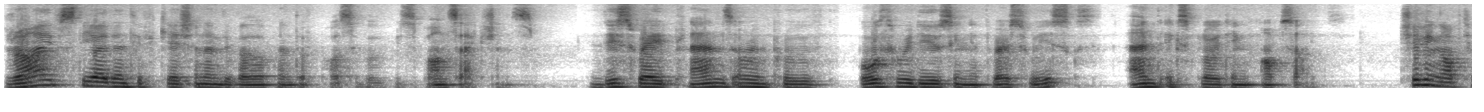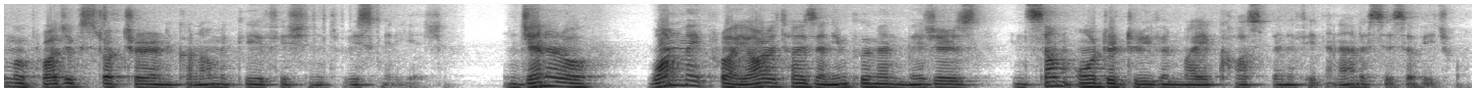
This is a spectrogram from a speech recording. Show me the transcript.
drives the identification and development of possible response actions. In this way, plans are improved, both reducing adverse risks and exploiting upsides, achieving optimal project structure and economically efficient risk mitigation. In general, one may prioritize and implement measures in some order driven by a cost-benefit analysis of each one.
